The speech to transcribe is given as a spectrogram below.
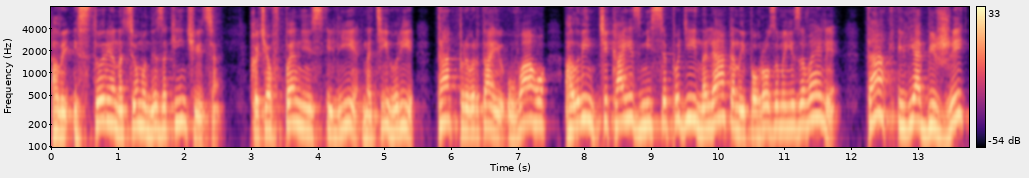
Але історія на цьому не закінчується. Хоча впевненість Ілії на тій горі так привертає увагу, але він тікає з місця подій, наляканий погрозами Єзавелі. Так, Ілля біжить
